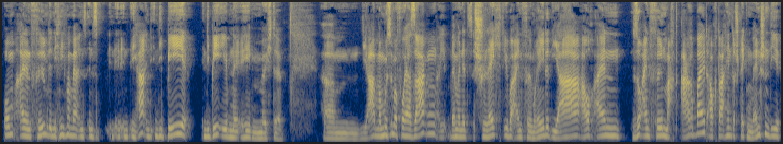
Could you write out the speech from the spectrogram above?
um einen Film, den ich nicht mal mehr ins, ins in, in, ja, in, in die B in die B-Ebene heben möchte. Ähm, ja, man muss immer vorher sagen, wenn man jetzt schlecht über einen Film redet, ja, auch ein so ein Film macht Arbeit, auch dahinter stecken Menschen, die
